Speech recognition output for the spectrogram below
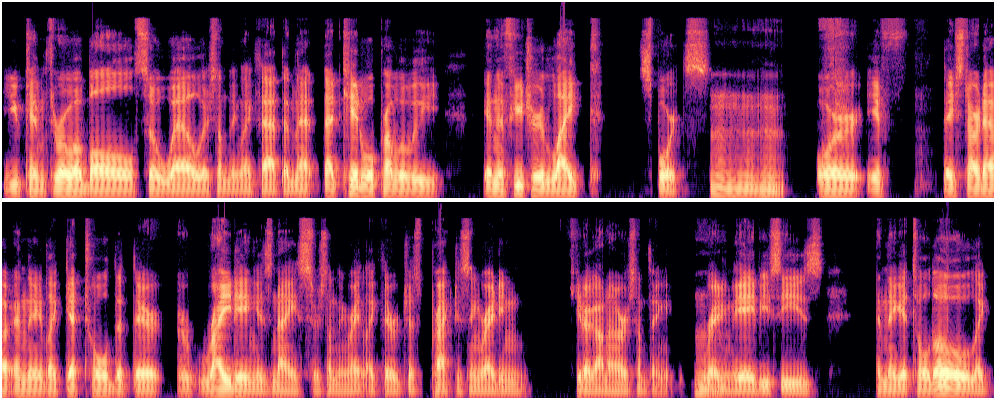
you can throw a ball so well or something like that then that that kid will probably in the future like sports mm-hmm. or if they start out and they like get told that their writing is nice or something right like they're just practicing writing hiragana or something, mm-hmm. writing the ABCs, and they get told, "Oh, like,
